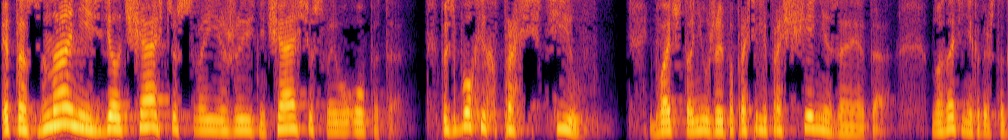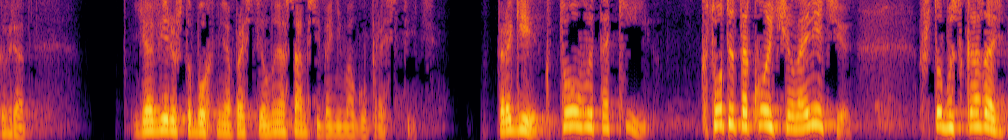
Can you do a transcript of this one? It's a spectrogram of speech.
это знание сделать частью своей жизни, частью своего опыта. То есть Бог их простил. И бывает, что они уже попросили прощения за это. Но знаете, некоторые что говорят? Я верю, что Бог меня простил, но я сам себя не могу простить. Дорогие, кто вы такие? Кто ты такой, человече, чтобы сказать,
